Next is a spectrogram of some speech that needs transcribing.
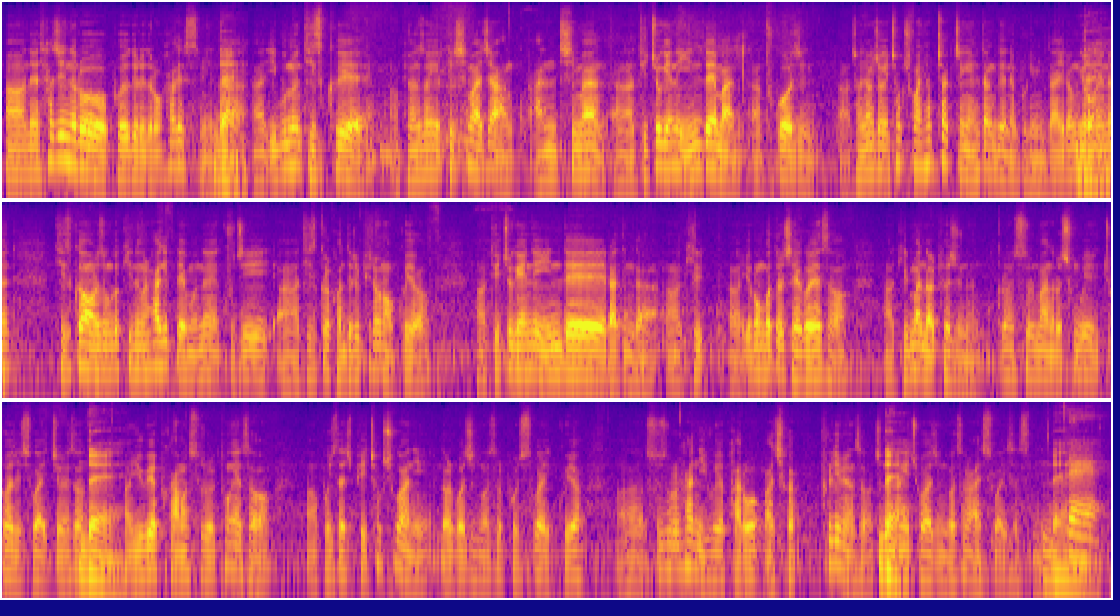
아, 네, 사진으로 보여드리도록 하겠습니다. 네. 아, 이분은 디스크에 어, 변성이 이렇게 심하지 않, 않지만 아, 뒤쪽에는 인대만 아, 두꺼워진 어, 전형적인 척추관 협착증에 해당되는 분입니다. 이런 네. 경우에는 디스크가 어느 정도 기능을 하기 때문에 굳이 아, 디스크를 건드릴 필요는 없고요. 어, 뒤쪽에 있는 인대라든가 어, 길, 어, 이런 것들을 제거해서 어, 길만 넓혀주는 그런 수술만으로 충분히 좋아질 수가 있죠. 그래서 네. 어, UVF 감압술을 통해서 어, 보시다시피 척추관이 넓어진 것을 볼 수가 있고요. 어, 수술을 한 이후에 바로 마취가 풀리면서 증상이 네. 좋아진 것을 알 수가 있었습니다. 네. 네.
